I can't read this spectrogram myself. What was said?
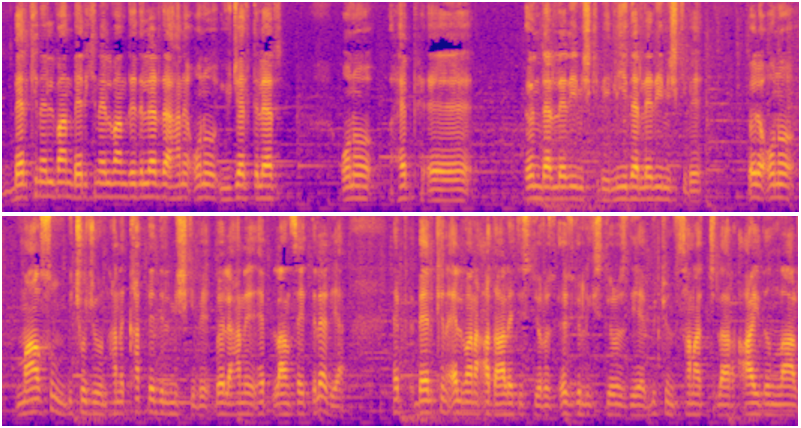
Berkin Elvan, Berkin Elvan dediler de hani onu yücelttiler. Onu hep e, önderleriymiş gibi, liderleriymiş gibi böyle onu masum bir çocuğun hani katledilmiş gibi böyle hani hep lanse ettiler ya. Hep Berkin Elvan'a adalet istiyoruz, özgürlük istiyoruz diye bütün sanatçılar, aydınlar,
